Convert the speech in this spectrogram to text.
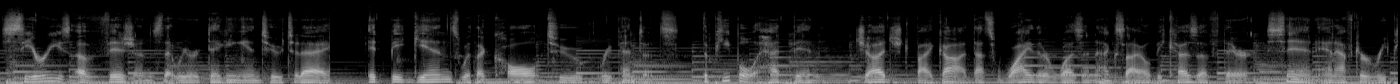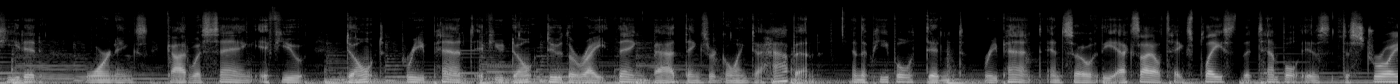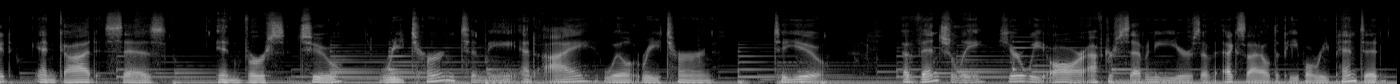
series of visions that we are digging into today. It begins with a call to repentance. The people had been judged by God. That's why there was an exile because of their sin. And after repeated warnings, God was saying, if you don't repent, if you don't do the right thing, bad things are going to happen. And the people didn't repent. And so the exile takes place, the temple is destroyed, and God says in verse 2 Return to me, and I will return to you. Eventually, here we are after 70 years of exile, the people repented.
